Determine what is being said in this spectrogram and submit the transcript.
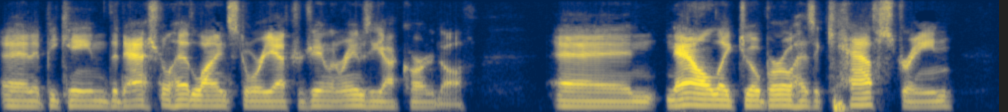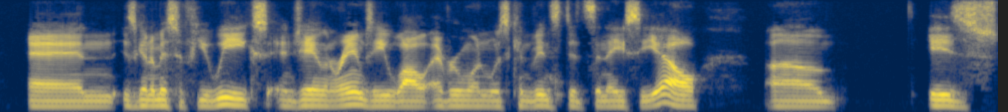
and it became the national headline story after Jalen Ramsey got carted off. And now, like Joe Burrow has a calf strain and is going to miss a few weeks. And Jalen Ramsey, while everyone was convinced it's an ACL, um, is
